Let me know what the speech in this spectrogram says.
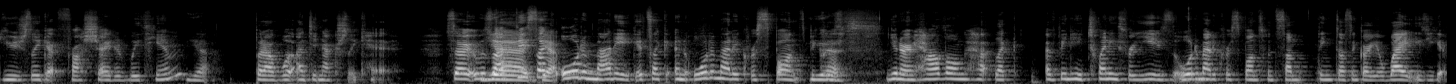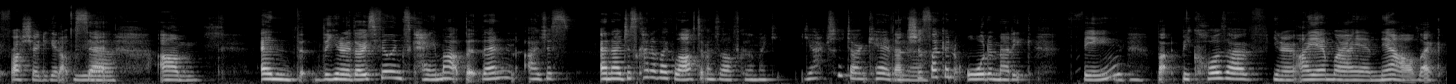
usually get frustrated with him Yeah. but I w- I didn't actually care. So it was Yeah, like this, like yeah. automatic. It's like an automatic response because Yes. you know how long, ha- like I've been here twenty three years. The automatic response when something doesn't go your way is you get frustrated, you get upset, um, and th- the, you know those feelings came up. But then I just and I just kind of like laughed at myself because I'm like, you actually don't care. That's Yeah. just like an automatic thing. Mm-hmm. But because I've you know I am where I am now, like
